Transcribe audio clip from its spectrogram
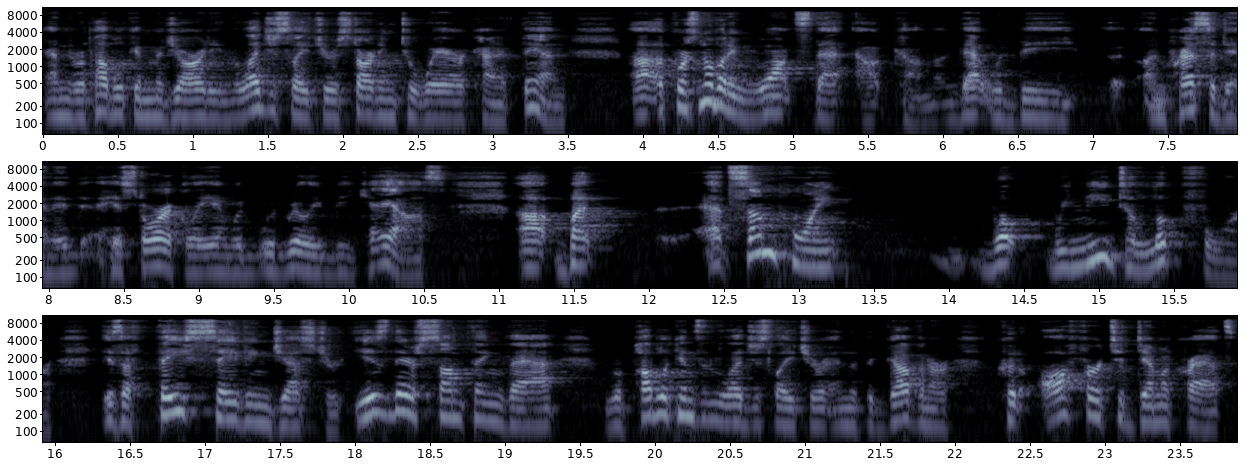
and the Republican majority in the legislature is starting to wear kind of thin. Uh, of course, nobody wants that outcome. That would be unprecedented historically and would, would really be chaos. Uh, but at some point, what we need to look for is a face saving gesture. Is there something that Republicans in the legislature and that the governor could offer to Democrats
